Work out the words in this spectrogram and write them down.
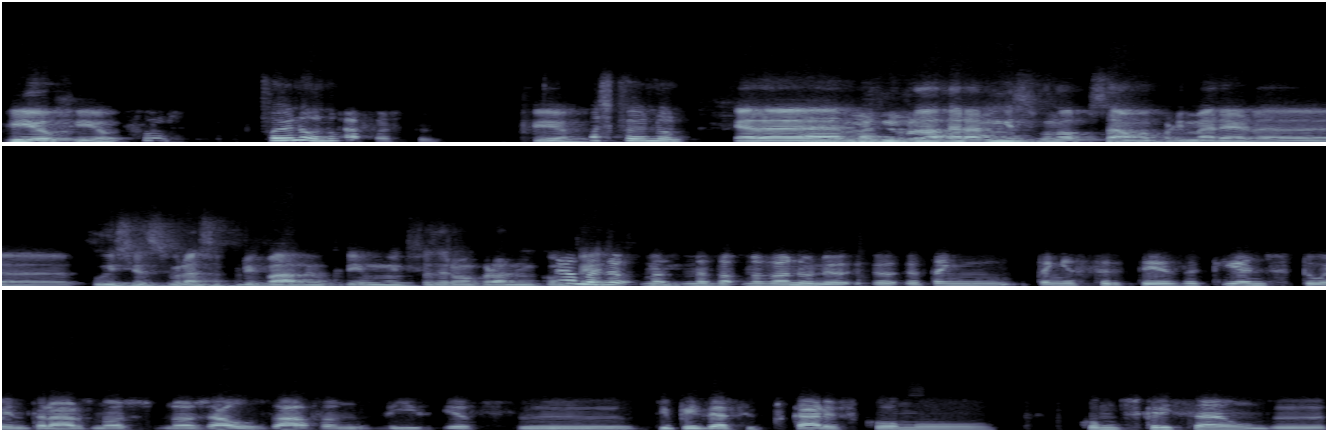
Fui eu, fui eu. Foi o Nuno. Ah, foste tu. Fui eu. Acho que foi o Nuno. Era, mas na verdade era a minha segunda opção. A primeira era Polícia de Segurança Privada. Eu queria muito fazer um acrónimo completo. Não, mas, mas, mas, mas oh, Nuno, eu, eu, tenho, tenho a certeza que antes de tu entrares, nós, nós já usávamos esse tipo exército de precários como, como descrição. De,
